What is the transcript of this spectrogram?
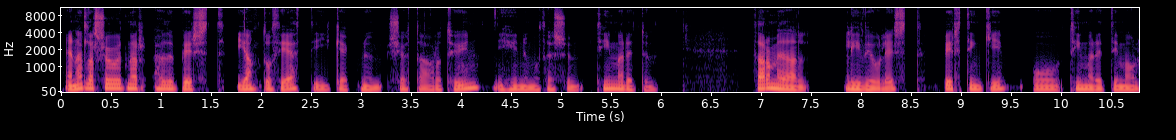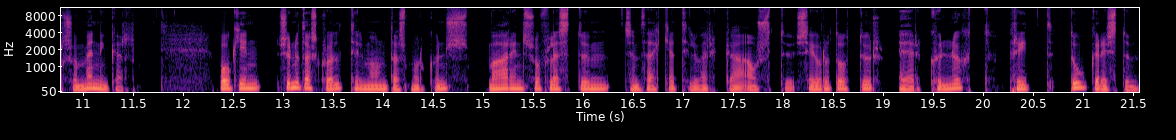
En allar sögurnar hafðu byrst jæmt og þétt í gegnum sjötta áratugin í hinum og þessum tímaritum. Þar meðal lífi og list, byrtingi og tímariti máls og menningar. Bókin Sunnudagskvöld til mánudagsmorguns var eins og flestum sem þekkja til verka ástu Siguradóttur er kunnugt, prýtt dúgristum,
